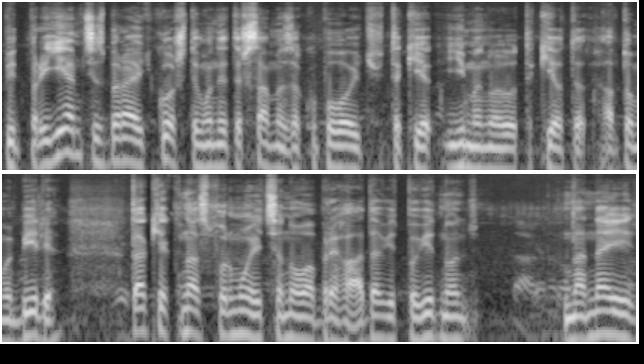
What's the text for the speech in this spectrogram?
підприємці збирають кошти, вони теж саме закуповують такі іменно такі от автомобілі. Так як в нас формується нова бригада, відповідно на неї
